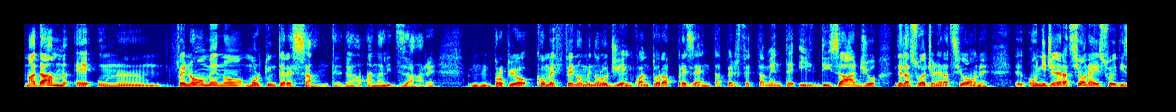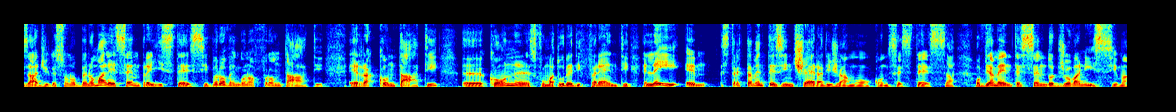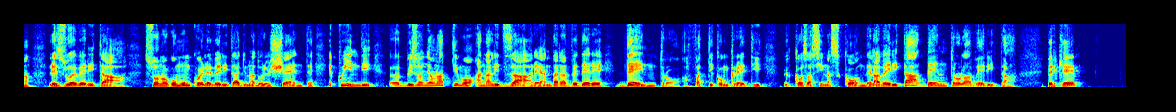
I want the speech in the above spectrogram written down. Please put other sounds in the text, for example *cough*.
Madame è un um, fenomeno molto interessante da analizzare, um, proprio come fenomenologia, in quanto rappresenta perfettamente il disagio della sua generazione. Eh, ogni generazione ha i suoi disagi, che sono bene o male sempre gli stessi, però vengono affrontati e raccontati eh, con sfumature differenti. E lei è strettamente sincera, diciamo, con se stessa. Ovviamente, essendo giovanissima, le sue verità sono comunque le verità di un adolescente e quindi eh, bisogna un attimo analizzare, andare a vedere dentro, a fatti concreti, eh, cosa si nasconde, la verità dentro la verità, perché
